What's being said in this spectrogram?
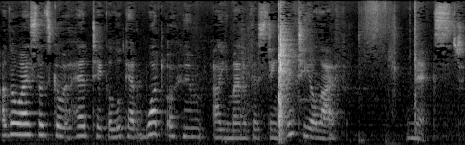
Otherwise, let's go ahead, take a look at what or whom are you manifesting into your life next.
